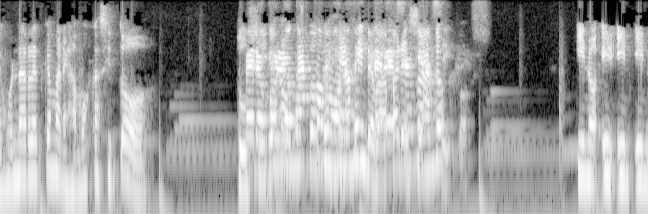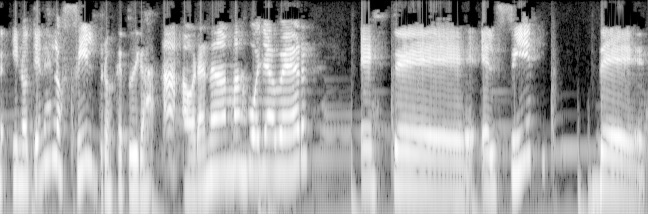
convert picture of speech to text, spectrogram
es una red que manejamos casi todos. Tú Pero sigues un montón de gente y te va apareciendo. Y no, y, no tienes los filtros que tú digas, ah, ahora nada más voy a ver este el feed de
